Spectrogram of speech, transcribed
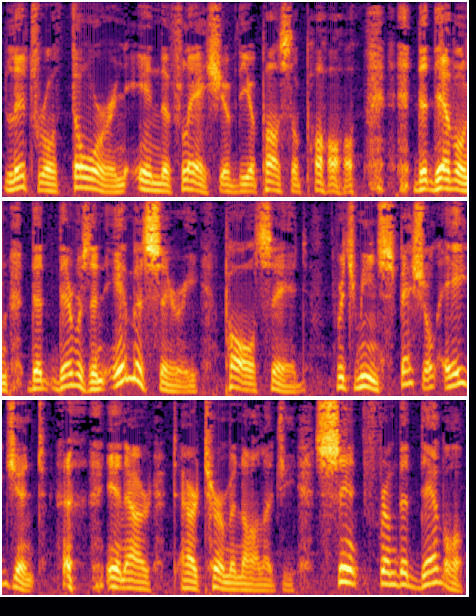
literal thorn in the flesh of the apostle Paul. The devil, the, there was an emissary, Paul said, which means special agent in our, our terminology, sent from the devil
